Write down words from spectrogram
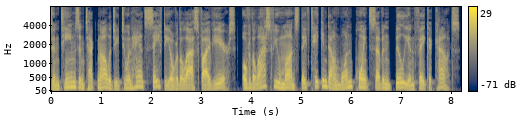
in teams and technology to enhance safety over the last five years. Over the last few months, they've taken down 1.7 billion fake accounts.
